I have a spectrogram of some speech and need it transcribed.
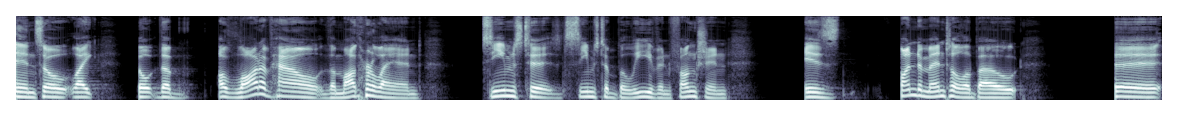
and so like the the a lot of how the motherland seems to seems to believe and function is fundamental about the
